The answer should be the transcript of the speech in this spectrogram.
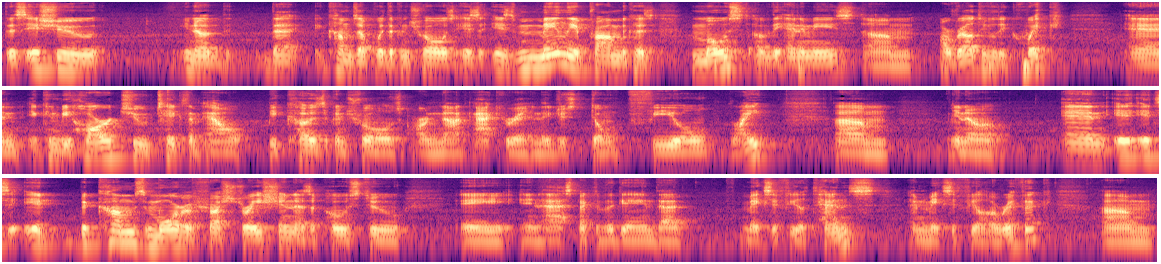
this issue, you know, th- that comes up with the controls is is mainly a problem because most of the enemies um, are relatively quick, and it can be hard to take them out because the controls are not accurate and they just don't feel right. Um, you know, and it, it's it becomes more of a frustration as opposed to a an aspect of the game that makes it feel tense and makes it feel horrific. Um,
